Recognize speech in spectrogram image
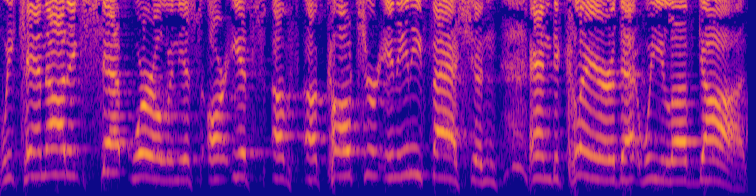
We cannot accept worldliness or its of a culture in any fashion and declare that we love God.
